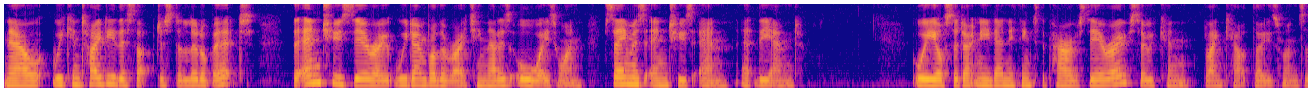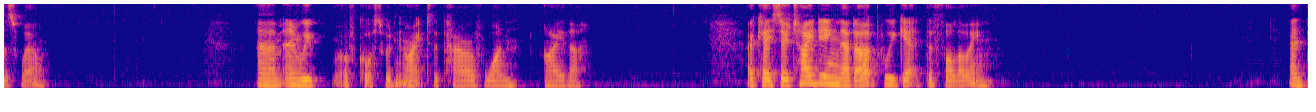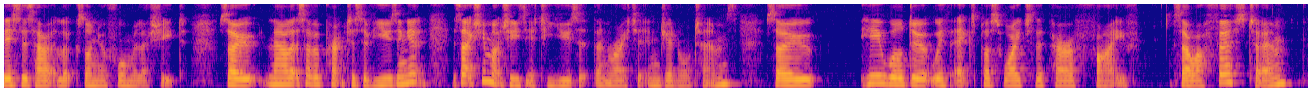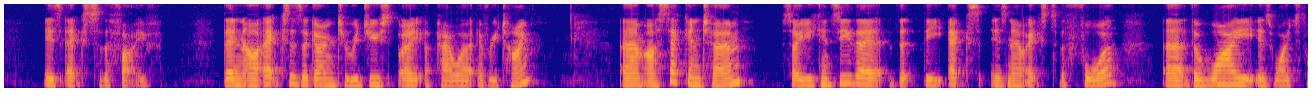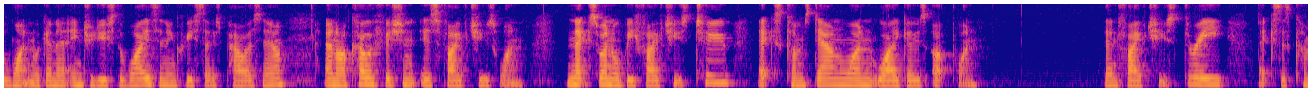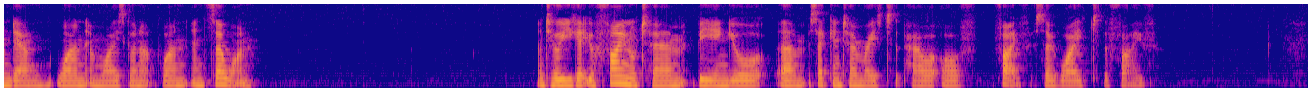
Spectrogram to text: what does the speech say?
Now we can tidy this up just a little bit. The n choose 0 we don't bother writing, that is always 1. Same as n choose n at the end. We also don't need anything to the power of 0, so we can blank out those ones as well. Um, and we, of course, wouldn't write to the power of 1 either. Okay, so tidying that up, we get the following. And this is how it looks on your formula sheet. So now let's have a practice of using it. It's actually much easier to use it than write it in general terms. So here we'll do it with x plus y to the power of 5. So our first term is x to the 5. Then our x's are going to reduce by a power every time. Um, our second term so you can see there that the x is now x to the 4. Uh, the y is y to the 1. We're going to introduce the y's and increase those powers now. And our coefficient is 5 choose 1. next one will be 5 choose 2. x comes down 1, y goes up 1. Then 5 choose 3. x has come down 1 and y has gone up 1 and so on. until you get your final term being your um, second term raised to the power of 5, so y to the 5.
